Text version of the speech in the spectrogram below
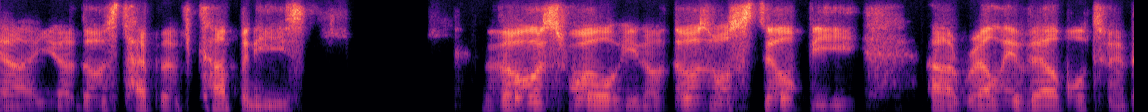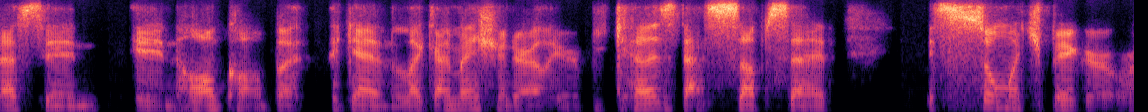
uh, you know those type of companies those will you know those will still be uh, readily available to invest in in hong kong but again like i mentioned earlier because that subset is so much bigger or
